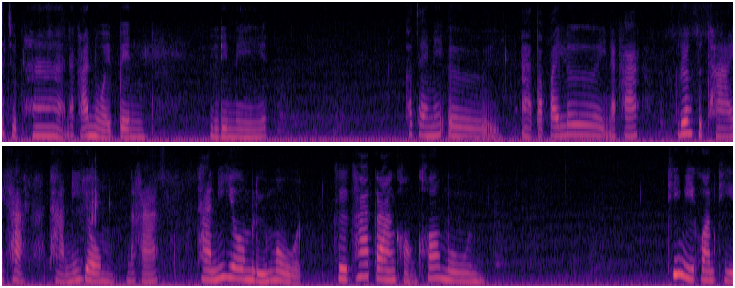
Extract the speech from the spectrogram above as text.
55.5 นะคะ หน่วยเป็นมิลลิเมตร เข้าใจไหมเอ่ยอะต่อไปเลยนะคะ เรื่องสุดท้ายค่ะ ฐานนิยมนะคะ ฐานนิยมหรือโหมด คือค่ากลางของข้อมูล ที่มีความถี่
